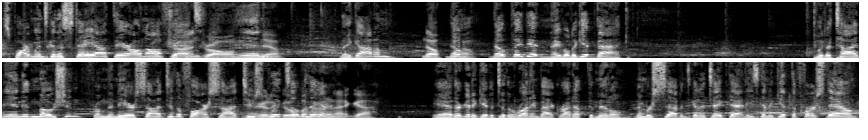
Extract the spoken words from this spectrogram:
Sparkman's going to stay out there on We'll offense. try and draw him. And Yeah. They got him. No. Nope. Nope, they didn't. Able to get back. Put a tight end in motion from the near side to the far side. 2 They're splits go over behind there. that guy. Yeah, they're going to give it to the running back right up the middle. Number seven's going to take that. and He's going to get the first down,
